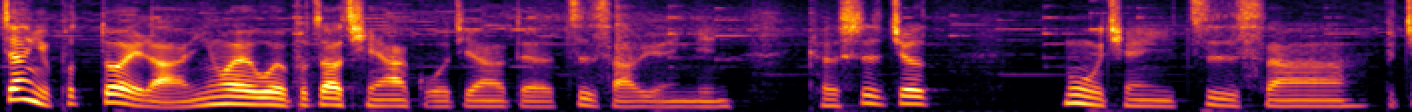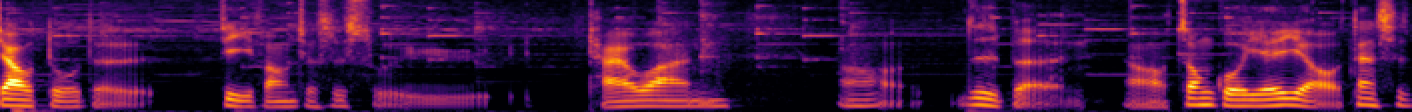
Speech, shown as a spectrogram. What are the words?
这样也不对啦，因为我也不知道其他国家的自杀原因。可是就目前以自杀比较多的地方，就是属于台湾啊、日本，然后中国也有，但是，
